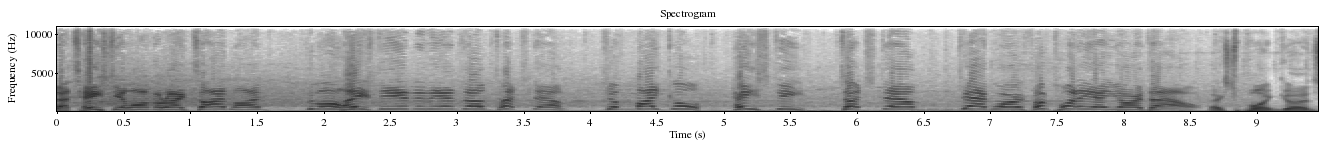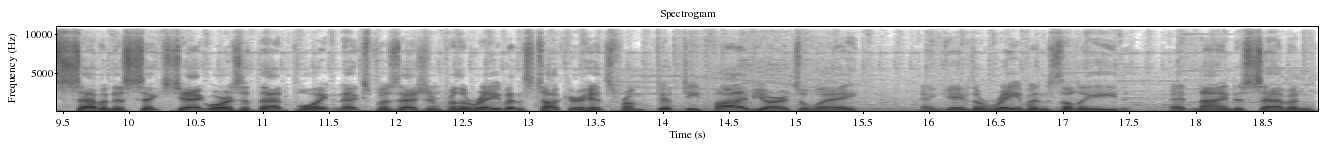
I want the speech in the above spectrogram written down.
That's Hasty along the right sideline. Jamal Hasty into the end zone, touchdown. JaMycal Hasty, touchdown. Jaguars from 28 yards out. Extra point good, seven to six Jaguars at that point. Next possession for the Ravens. Tucker hits from 55 yards away and gave the Ravens the lead at nine to seven.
